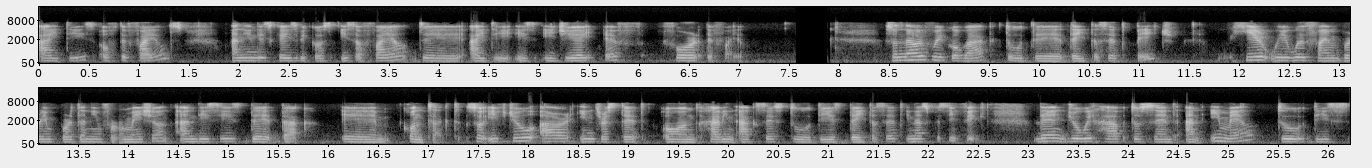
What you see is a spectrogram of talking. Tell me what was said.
IDs of the files. And in this case, because it's a file, the ID is EGAF for the file. So now if we go back to the dataset page, here we will find very important information and this is the DAC um, contact. So if you are interested on having access to this dataset in a specific, then you will have to send an email to this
